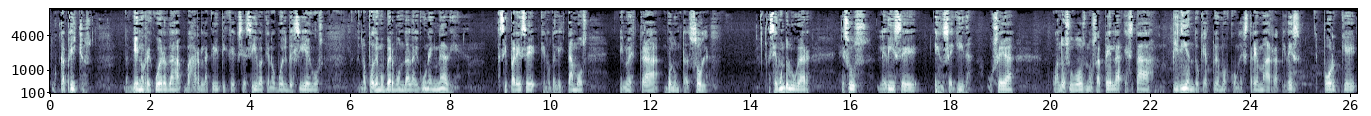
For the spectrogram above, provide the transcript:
tus caprichos. También nos recuerda bajar la crítica excesiva que nos vuelve ciegos no podemos ver bondad alguna en nadie. Así parece que nos deleitamos en nuestra voluntad sola. En segundo lugar, Jesús le dice enseguida, o sea, cuando su voz nos apela, está pidiendo que actuemos con extrema rapidez, porque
